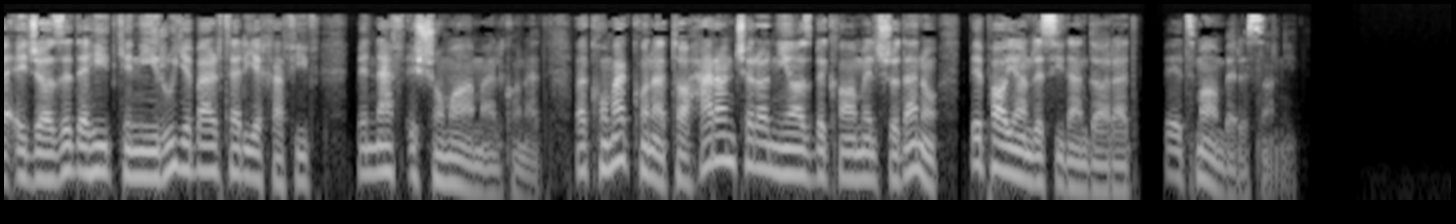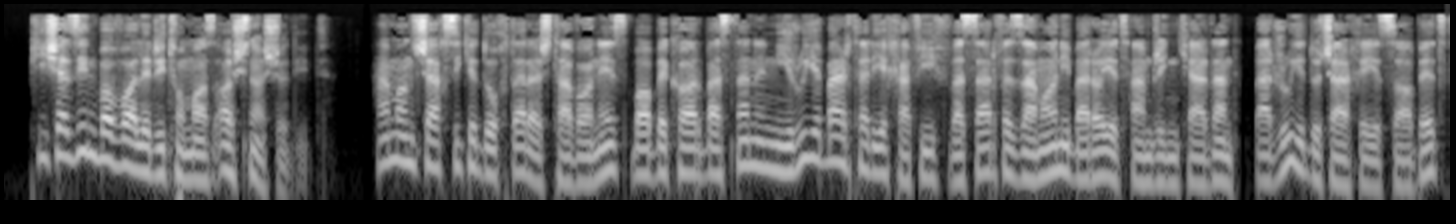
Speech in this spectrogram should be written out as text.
و اجازه دهید که نیروی برتری خفیف به نفع شما عمل کند و کمک کند تا هر آنچه را نیاز به کامل شدن و به پایان رسیدن دارد به اتمام برسانید. پیش از این با والری توماس آشنا شدید. همان شخصی که دخترش توانست با بکار بستن نیروی برتری خفیف و صرف زمانی برای تمرین کردن بر روی دوچرخه ثابت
